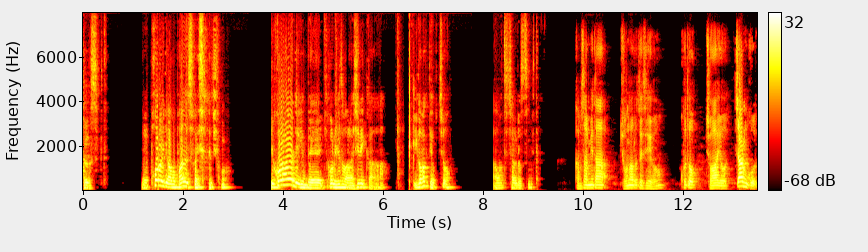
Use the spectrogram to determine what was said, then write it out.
적었습니다. 네, 포를 한번 받을 수가 있어가지고. 기권하는 얘기인데, 기권을 계속 안 하시니까. 이거밖에 없죠. 아무튼 잘 넣었습니다. 감사합니다. 좋은 하루 되세요. 구독, 좋아요, 짱구!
